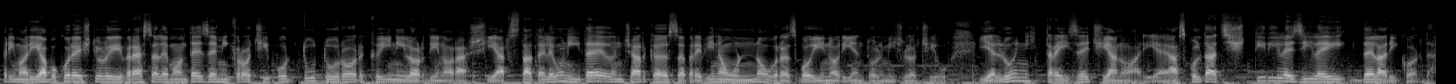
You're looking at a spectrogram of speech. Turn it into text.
Primăria Bucureștiului vrea să le monteze microcipuri tuturor câinilor din oraș, iar Statele Unite încearcă să prevină un nou război în Orientul Mijlociu. E luni, 30 ianuarie. Ascultați știrile zilei de la Recorder.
